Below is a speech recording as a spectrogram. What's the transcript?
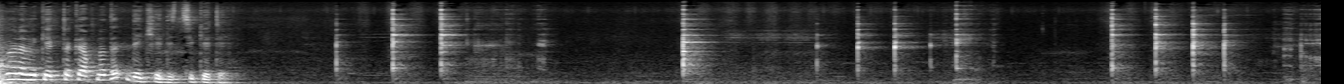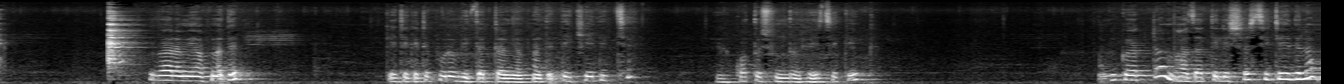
এবার আমি কেকটাকে আপনাদের দেখিয়ে দিচ্ছি কেটে। এবার আমি আপনাদের কেটে কেটে পুরো ভিতরটা আমি আপনাদের দেখিয়ে দিচ্ছি। কত সুন্দর হয়েছে কেক। আমি কয়েকটা ভাজা তেলের শ্বাস ছিটিয়ে দিলাম।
